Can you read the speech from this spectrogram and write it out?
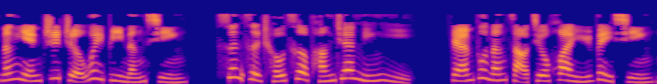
能言之者未必能行。孙子筹策庞涓明矣，然不能早就患于背行。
